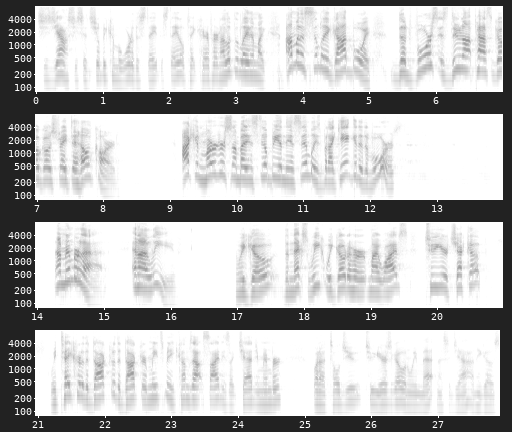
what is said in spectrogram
She says, Yeah. She said, She'll become a ward of the state. The state will take care of her. And I looked at the lady, I'm like, I'm an Assembly of God boy. The divorce is do not pass go, go straight to hell card. I can murder somebody and still be in the assemblies, but I can't get a divorce. I remember that. And I leave. And we go, the next week, we go to her, my wife's two year checkup. We take her to the doctor. The doctor meets me. He comes outside. he's like, Chad, you remember? What I told you two years ago when we met? And I said, Yeah. And he goes,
